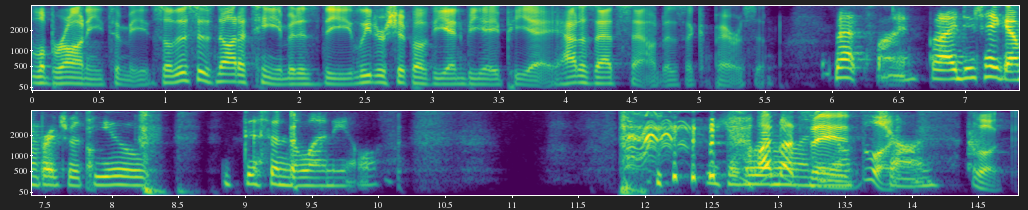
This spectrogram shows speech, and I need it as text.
LeBron to me. So this is not a team. It is the leadership of the NBA PA. How does that sound as a comparison? That's fine. But I do take umbrage with oh. you dissing millennials. I'm not saying, look, Sean. look,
